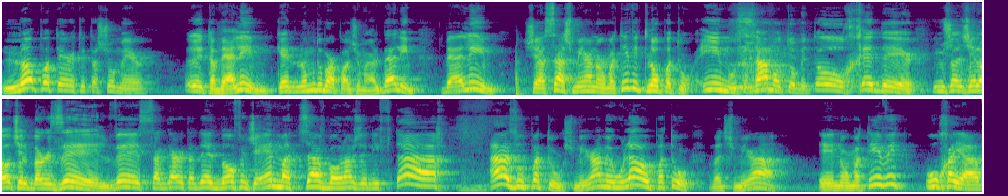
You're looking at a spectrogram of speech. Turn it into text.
לא פותרת את השומר, את הבעלים, כן? לא מדובר פה על שומר, על בעלים. בעלים שעשה שמירה נורמטיבית לא פטור. אם הוא שם אותו בתוך חדר עם שלשלאות של ברזל וסגר את הדלת באופן שאין מצב בעולם שזה נפתח, אז הוא פטור. שמירה מעולה הוא פטור, אבל שמירה אה, נורמטיבית הוא חייב,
